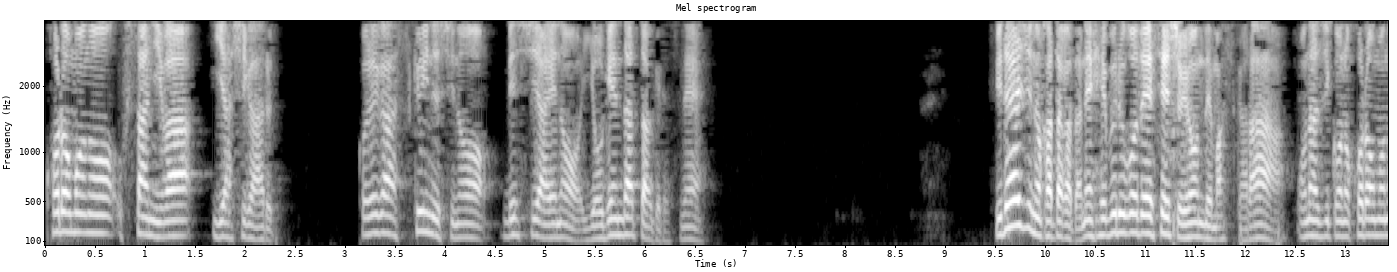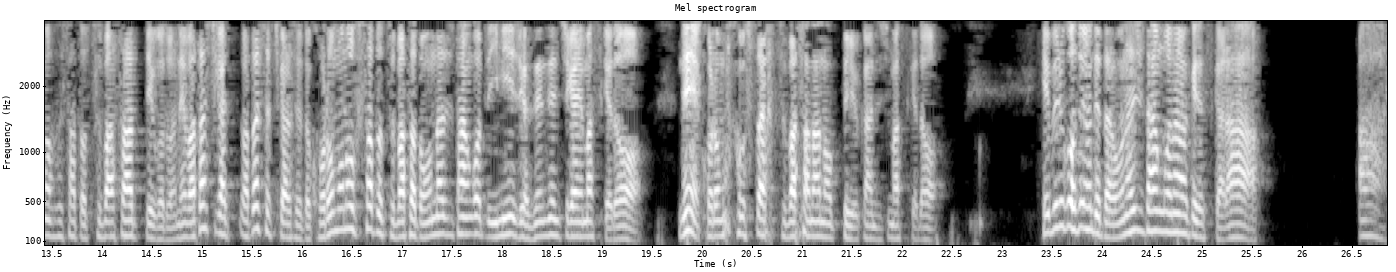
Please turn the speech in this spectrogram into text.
衣の房には癒しがある。これが救い主のメシアへの予言だったわけですね。ユダヤ人の方々ね、ヘブル語で聖書を読んでますから、同じこの衣の房と翼っていうことはね、私が、私たちからすると衣の房と翼と同じ単語ってイメージが全然違いますけど、ね、衣の房が翼なのっていう感じしますけど、ヘブル語で読んでたら同じ単語なわけですから、ああ、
